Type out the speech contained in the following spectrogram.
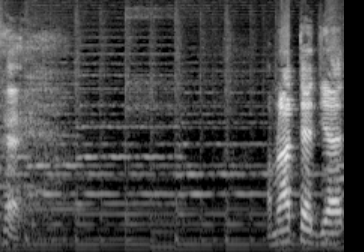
Okay. I'm not dead yet.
